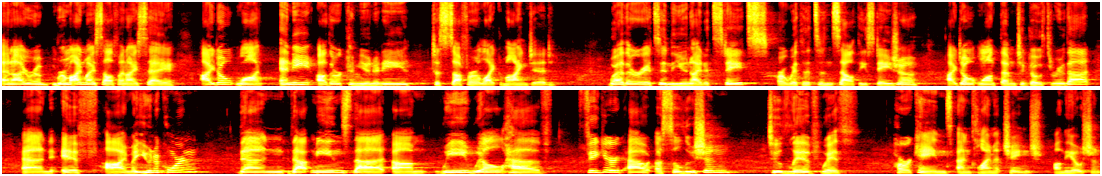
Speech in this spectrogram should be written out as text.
And I re remind myself and I say, I don't want any other community to suffer like mine did. Whether it's in the United States or with it's in Southeast Asia, I don't want them to go through that. And if I'm a unicorn, then that means that um, we will have figured out a solution to live with hurricanes and climate change on the ocean.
